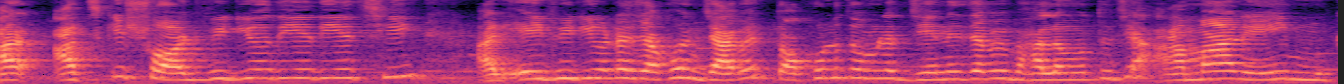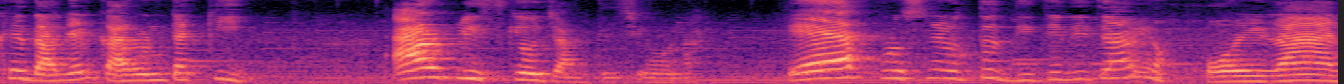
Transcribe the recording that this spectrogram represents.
আর আজকে শর্ট ভিডিও দিয়ে দিয়েছি, আর এই ভিডিওটা যখন যাবে, তখনও তোমরা জেনে যাবে ভালো মতো যে আমার এই মুখে দাগের কারণটা কি। আর প্লিজ কেউ জানতে চেও না। এক প্রশ্নের উত্তর দিতে দিতে আমি হয়রান।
